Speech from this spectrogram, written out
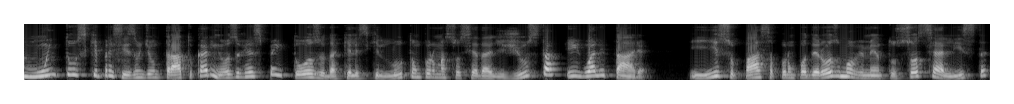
muitos que precisam de um trato carinhoso e respeitoso daqueles que lutam por uma sociedade justa e igualitária. E isso passa por um poderoso movimento socialista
